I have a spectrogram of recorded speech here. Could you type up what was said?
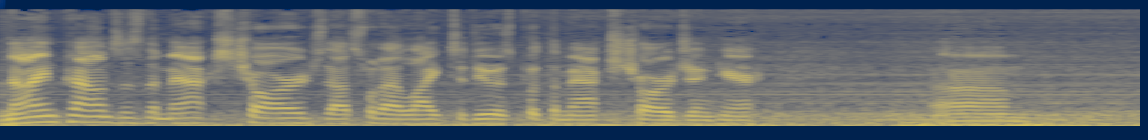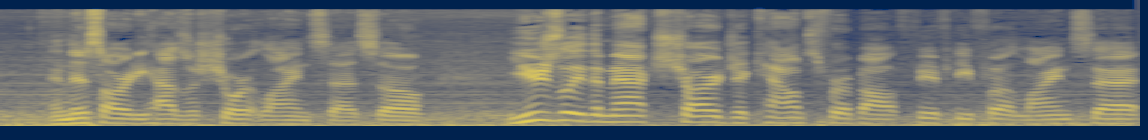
nine pounds is the max charge. That's what I like to do is put the max charge in here. Um, and this already has a short line set. So usually the max charge accounts for about 50 foot line set.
